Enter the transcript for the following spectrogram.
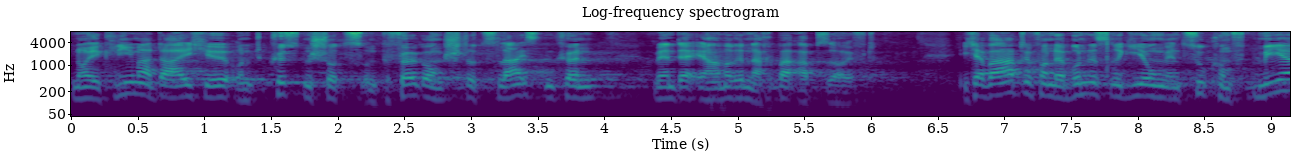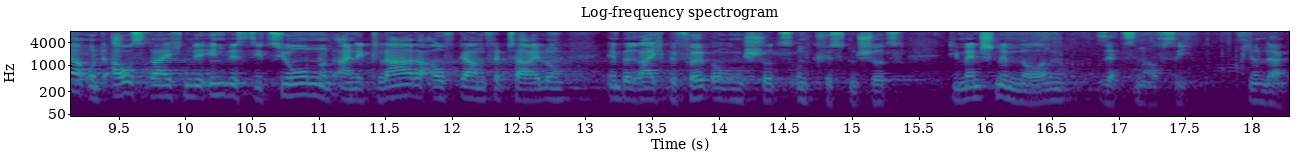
neue Klimadeiche und Küstenschutz und Bevölkerungsschutz leisten können, während der ärmere Nachbar absäuft. Ich erwarte von der Bundesregierung in Zukunft mehr und ausreichende Investitionen und eine klare Aufgabenverteilung im Bereich Bevölkerungsschutz und Küstenschutz. Die Menschen im Norden setzen auf sie. Vielen Dank.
